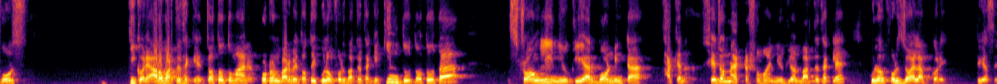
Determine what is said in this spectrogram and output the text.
ফোর্স কি করে? আরও বাড়তে থাকে। যত তোমার প্রোটন বাড়বে, ততই কুলম ফোর্স বাড়তে থাকে। কিন্তু ততটা স্ট্রংলি নিউক্লিয়ার বন্ডিংটা থাকে না। সেজন্য একটা সময় নিউক্লিয়ন বাড়তে থাকলে কুলম ফোর্স জয়লাভ করে, ঠিক আছে?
